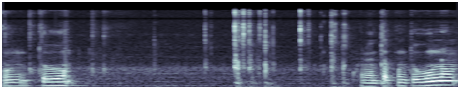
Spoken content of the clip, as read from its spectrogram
40.1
